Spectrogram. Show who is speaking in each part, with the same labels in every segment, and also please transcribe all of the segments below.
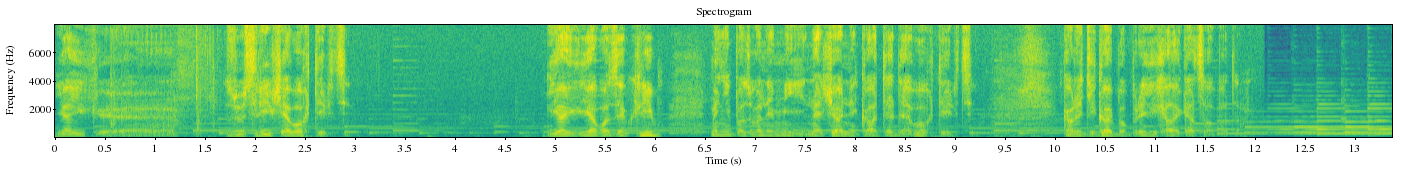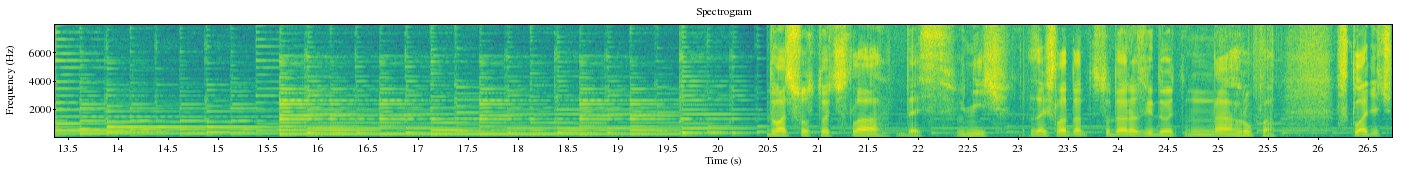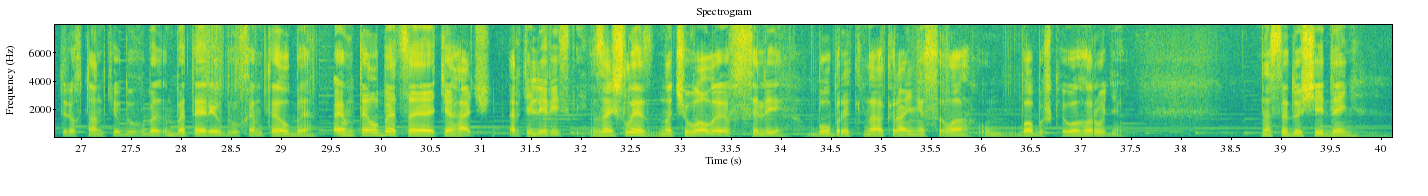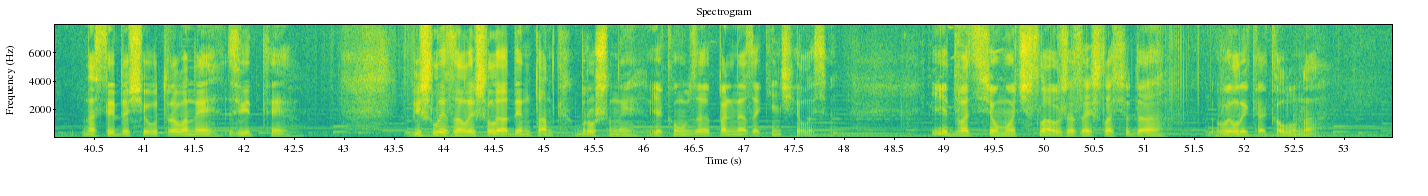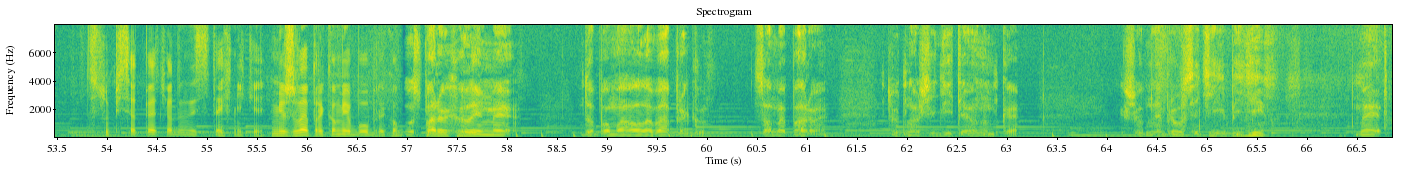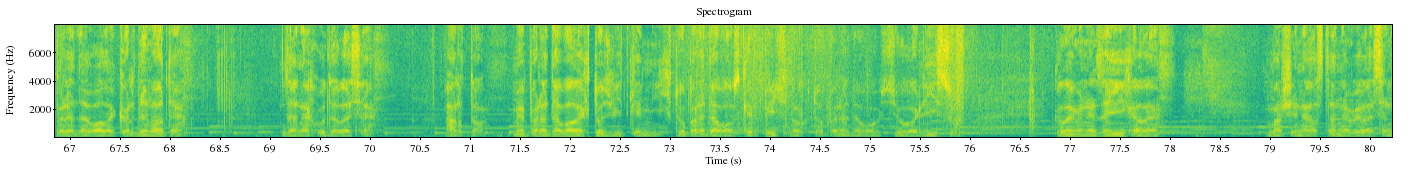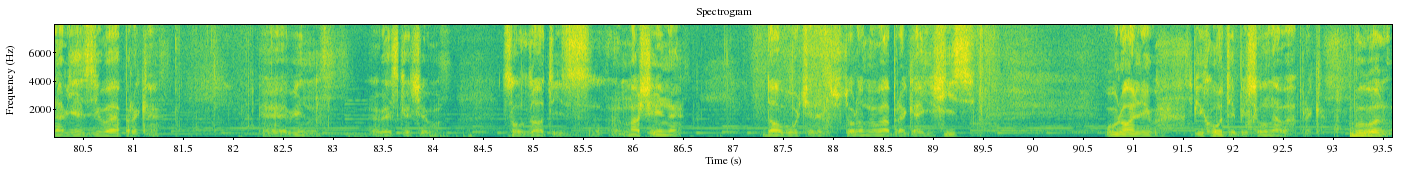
Speaker 1: Я їх е, зустрів в Охтирці. Я, я возив хліб, мені позвонив мій начальник АТД в Охтирці. Каже, тікай, бо приїхали кацапа там.
Speaker 2: 26 числа десь в ніч зайшла сюди розвідувальна група в складі чотирьох танків, двох БТРів, двох МТЛБ. МТЛБ це тягач артилерійський. Зайшли, ночували в селі Бобрик на окраїні села у бабушки в огороді. На слідуючий день, на слідуюче утро вони звідти пішли, залишили один танк брошений, в якому пальне закінчилося. І 27 числа вже зайшла сюди велика колона, 155 одиниць техніки, між веприком і бобриком.
Speaker 1: З перших хвилин ми допомагали веприку, саме перше. Тут наші діти, онуки. І щоб не бросити їх біді, ми передавали координати, де знаходилася арта. Ми передавали хто звідки міг, хто передавав з кирпичного, хто передавав з цього лісу. Коли вони заїхали, машина остановилася на в'їзді веприка. Е, Він вискочив солдат із машини, дав очередь в сторону веприка і шість уралів піхоти пішло на веприка. Було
